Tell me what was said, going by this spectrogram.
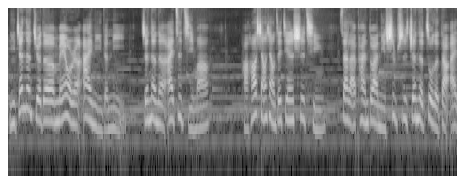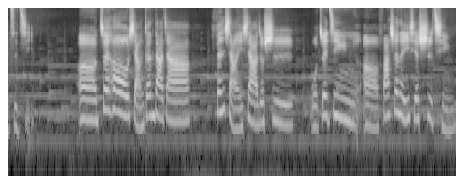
你真的觉得没有人爱你的你，真的能爱自己吗？好好想想这件事情，再来判断你是不是真的做得到爱自己。呃，最后想跟大家分享一下，就是。我最近呃发生的一些事情，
